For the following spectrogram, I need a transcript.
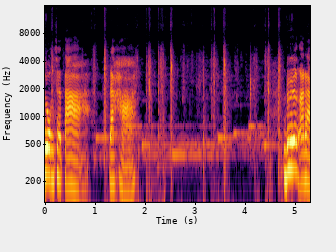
ดวงชะตานะคะ เรื่องอะไร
